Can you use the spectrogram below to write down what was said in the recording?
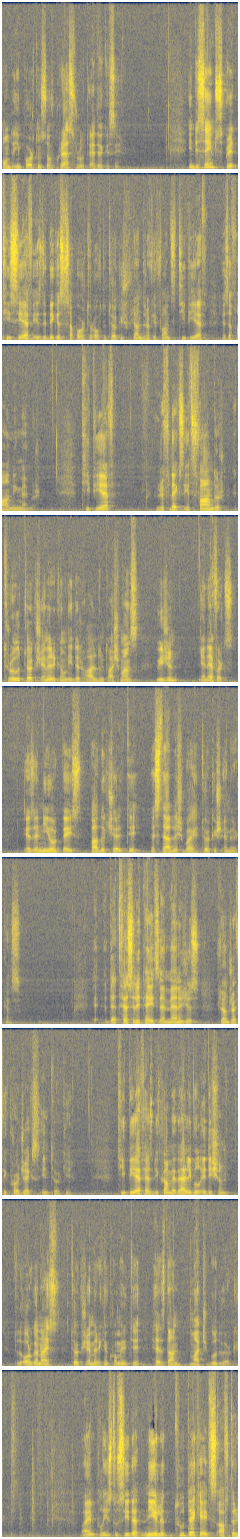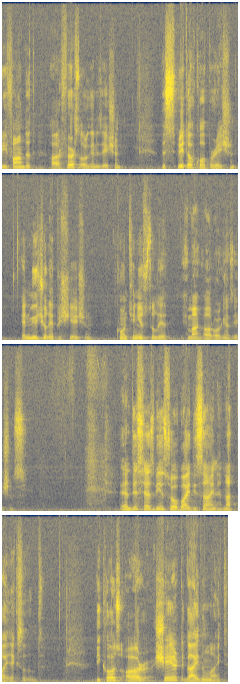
on the importance of grassroots advocacy. In the same spirit, TCF is the biggest supporter of the Turkish Philanthropy Funds, TPF, as a founding member. TPF reflects its founder, a true Turkish American leader, Haldun Taşman's vision and efforts as a New York-based public charity established by Turkish Americans eh, that facilitates and manages philanthropic projects in Turkey. TPF has become a valuable addition to the organized Turkish American community, has done much good work. I am pleased to see that nearly two decades after we founded our first organization, the spirit of cooperation and mutual appreciation continues to live among our organizations. And this has been so by design, not by accident. Because our shared guiding light,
